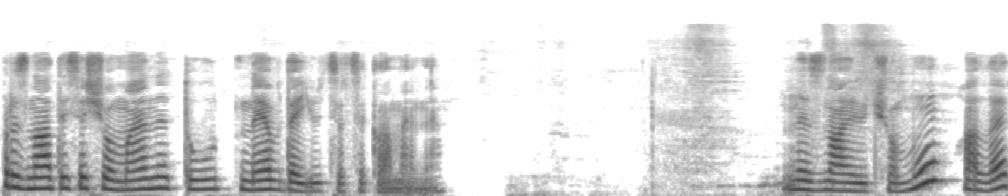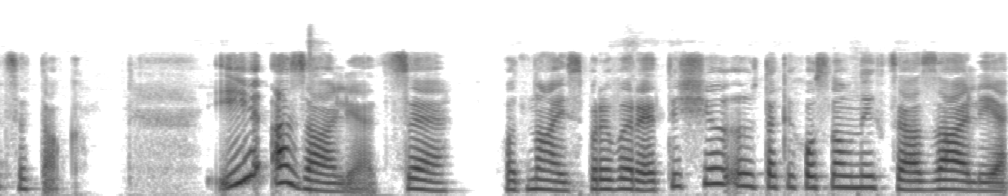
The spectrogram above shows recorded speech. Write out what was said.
признатися, що в мене тут не вдаються цикламени. Не знаю чому, але це так. І азалія це одна із приверетищ е, таких основних це азалія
